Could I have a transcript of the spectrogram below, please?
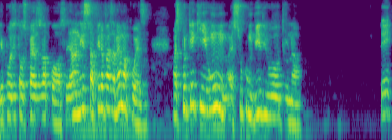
deposita aos pés dos apóstolos. E Ananias e Safira faz a mesma coisa. Mas por que que um é sucumbido e o outro não? Sim.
